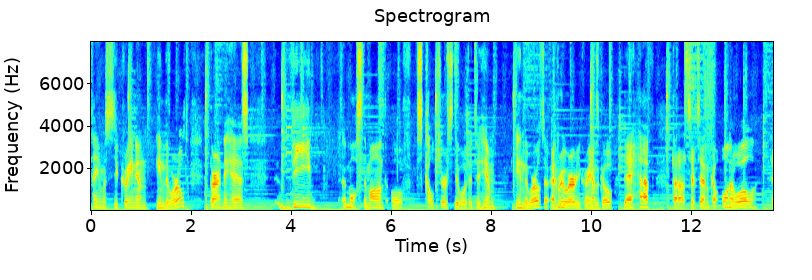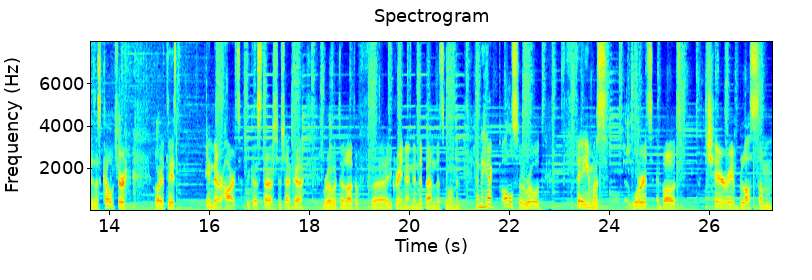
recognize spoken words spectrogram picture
famous Ukrainian in the world. Apparently has the most amount of sculptures devoted to him in the world. So everywhere Ukrainians go, they have Taras Shevchenko on a wall as a sculpture, or at least in their hearts, because Taras Shevchenko wrote a lot of uh, Ukrainian independence movement. And he also wrote famous words about cherry blossom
